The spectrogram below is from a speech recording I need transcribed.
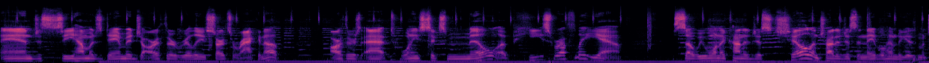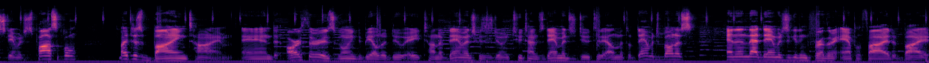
and just see how much damage Arthur really starts racking up. Arthur's at 26 mil a piece roughly, yeah. So we want to kind of just chill and try to just enable him to get as much damage as possible by just buying time. And Arthur is going to be able to do a ton of damage because he's doing two times damage due to the elemental damage bonus. And then that damage is getting further amplified by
